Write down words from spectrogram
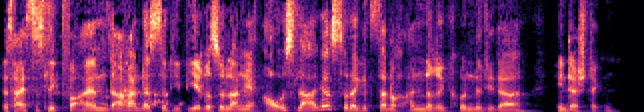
Das heißt, es liegt vor allem daran, dass du die Biere so lange auslagerst oder gibt es da noch andere Gründe, die da hinterstecken?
